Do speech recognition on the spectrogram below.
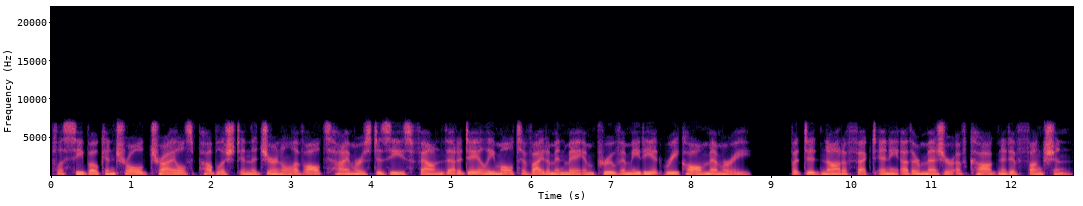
placebo-controlled trials published in the Journal of Alzheimer's Disease found that a daily multivitamin may improve immediate recall memory, but did not affect any other measure of cognitive function.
